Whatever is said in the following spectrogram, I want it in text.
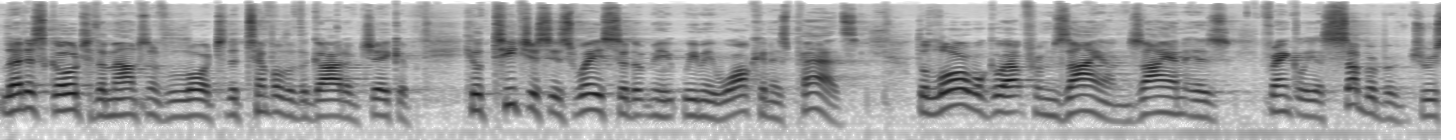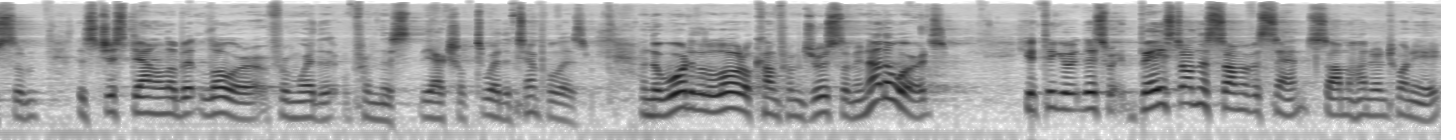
Let us go to the mountain of the Lord, to the temple of the God of Jacob. He'll teach us his ways so that we, we may walk in his paths. The Lord will go out from Zion. Zion is, frankly, a suburb of Jerusalem that's just down a little bit lower from where the, from this, the actual, where the temple is. And the word of the Lord will come from Jerusalem. In other words, you could think of it this way based on the Psalm of Ascent, Psalm 128,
